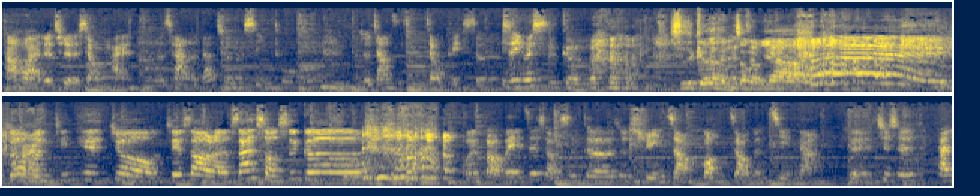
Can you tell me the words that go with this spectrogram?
然后后来就去了小孩，然后就唱了单纯的信托，我就这样子交给神，也是因为诗歌，诗歌很重要。对，所以我们今天就介绍了三首诗歌。我的宝贝，这首诗歌是寻找光照跟接纳。对，其实他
